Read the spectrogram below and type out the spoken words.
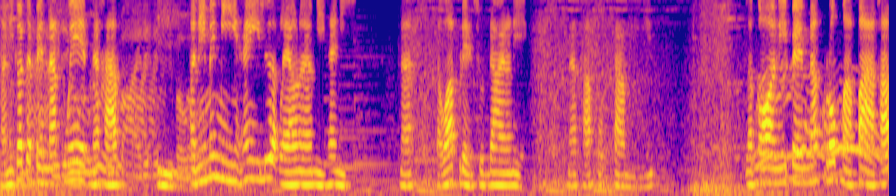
อันนี้ก็จะเป็นนักเวทนะครับ อันนี้ไม่มีให้เลือกแล้วนะมีแค่นี้นะแต่ว่าเปลี่ยนชุดได้นั่นเองนะครับผมตามนี้ แล้วก็อันนี้เป็นนักรบหมาป่าครับ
